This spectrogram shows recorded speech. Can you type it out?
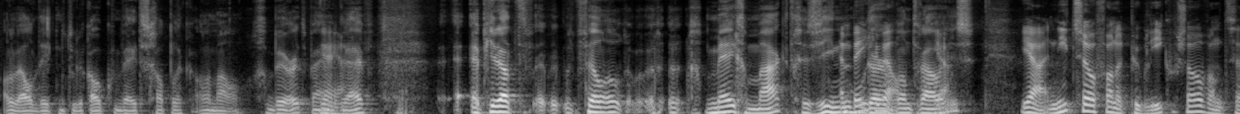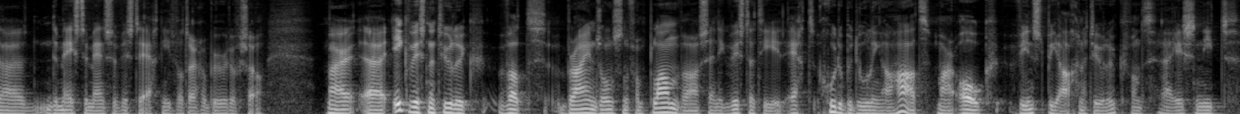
Alhoewel dit natuurlijk ook wetenschappelijk allemaal gebeurt bij een bedrijf. Heb je dat veel meegemaakt, gezien Een hoe er wantrouwen ja. is? Ja, niet zo van het publiek of zo, want uh, de meeste mensen wisten echt niet wat er gebeurde of zo. Maar uh, ik wist natuurlijk wat Brian Johnson van plan was. En ik wist dat hij echt goede bedoelingen had. Maar ook winstbejag natuurlijk. Want hij is niet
